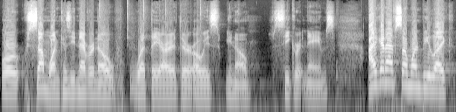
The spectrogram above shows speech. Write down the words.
or someone, because you never know what they are, they're always, you know, secret names. I could have someone be like,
